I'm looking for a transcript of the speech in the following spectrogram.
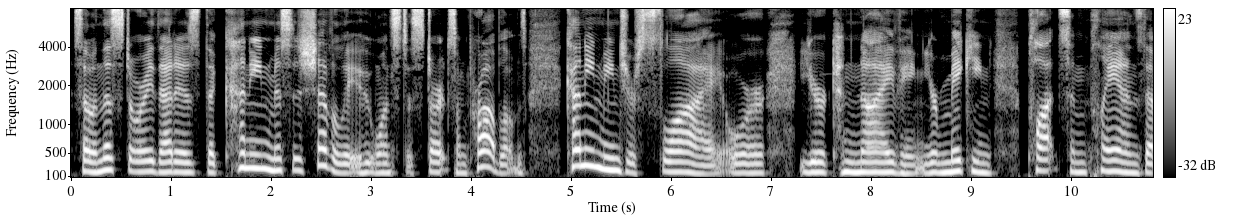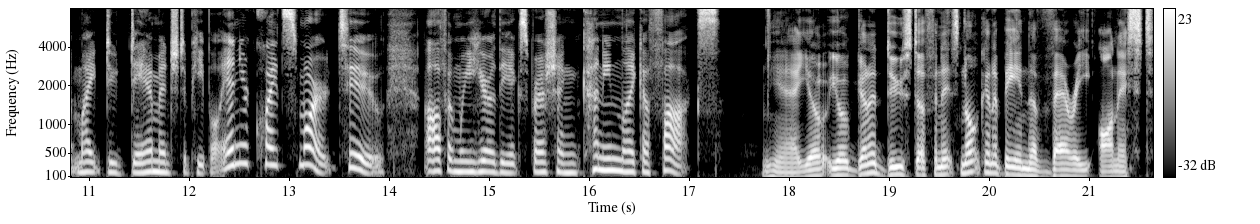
So in this story, that is the cunning Mrs. Cheveley who wants to start some problems. Cunning means you're sly or you're conniving, you're making plots and plans that might do damage to people, and you're quite smart too. Often we hear the expression cunning like a fox. Yeah, you're you're gonna do stuff, and it's not gonna be in a very honest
